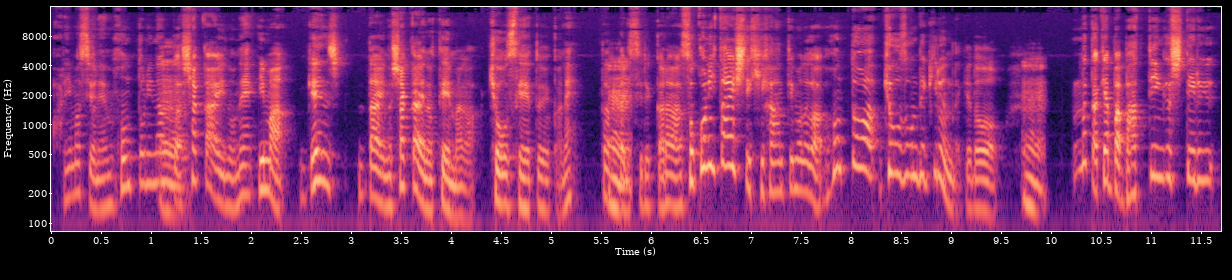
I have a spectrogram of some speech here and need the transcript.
ありますよね。本当になんうんか社会のね、今、現代の社会のテーマが共生というかね、だったりするから、そこに対して批判っていうものが本当は共存できるんだけど、うん。なんかやっぱバッティングしてる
